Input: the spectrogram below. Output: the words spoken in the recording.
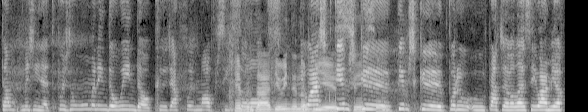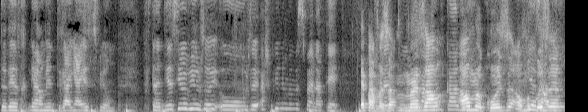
tão. Imagina, depois de um Woman in the Window que já foi mal por si É verdade, eu ainda não eu vi acho que esse, temos sim, que sim. temos que pôr os pratos da balança e o Army of the Dead realmente ganhar esse filme. Portanto, e assim eu vi os dois, os dois acho que vi na mesma semana até. É pá, mas, há, mas há, um há uma coisa, há uma coisa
